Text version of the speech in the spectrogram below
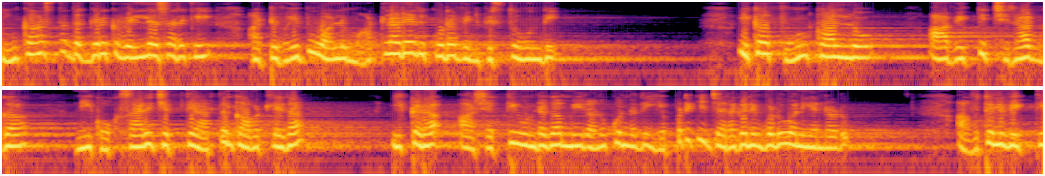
ఇంకాస్త దగ్గరకు వెళ్ళేసరికి అటువైపు వాళ్ళు మాట్లాడేది కూడా వినిపిస్తూ ఉంది. ఇక ఫోన్ కాల్లో ఆ వ్యక్తి చిరాగ్గా నీకొకసారి చెప్తే అర్థం కావట్లేదా? ఇక్కడ ఆ శక్తి ఉండగా మీరు అనుకున్నది ఎప్పటికీ జరగనివ్వడు అని అన్నాడు. అవతలి వ్యక్తి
